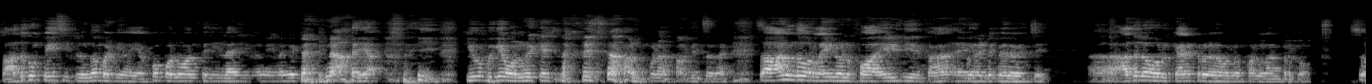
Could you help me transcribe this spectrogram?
ஸோ அதுக்கும் பேசிட்டு இருந்தோம் பட் இவன் எப்போ பண்ணுவான்னு தெரியல. இவன் இவங்கிட்ட அப்படின்னா ஆயா கியூபுக்கே ஒன் வீக் அனுப்புனேன் அப்படின்னு சொன்னேன். ஸோ ஆனந்தம் ஒரு லைன் ஒன்று ஃபா எழுதியிருக்கான் எங்கள் ரெண்டு பேரை வச்சு. அதில் ஒரு கேரக்டர் ஒன்று பண்ணலான்னு இருக்கோம். ஸோ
